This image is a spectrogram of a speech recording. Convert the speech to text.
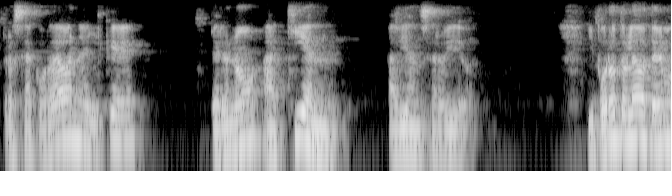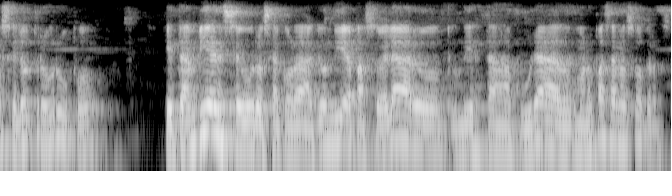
pero se acordaban el qué, pero no a quién habían servido. Y por otro lado tenemos el otro grupo, que también seguro se acordaba que un día pasó de largo, que un día estaba apurado, como nos pasa a nosotros,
